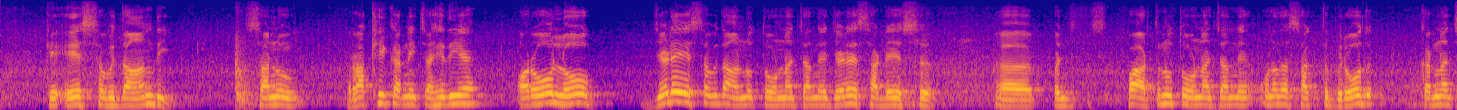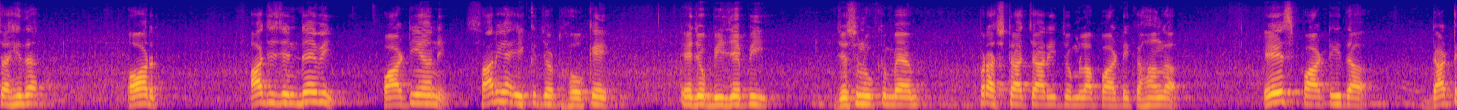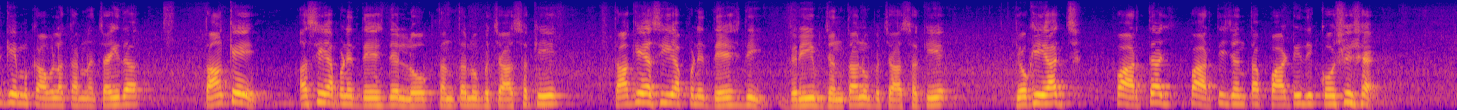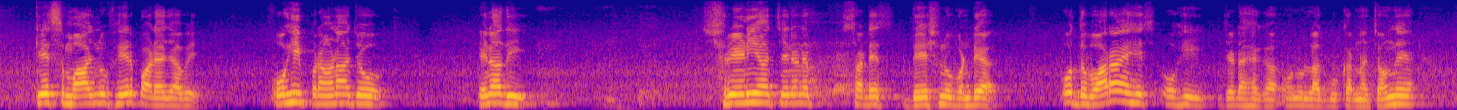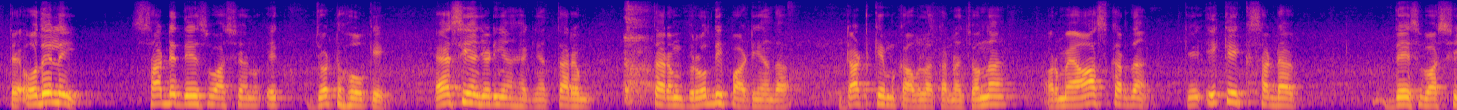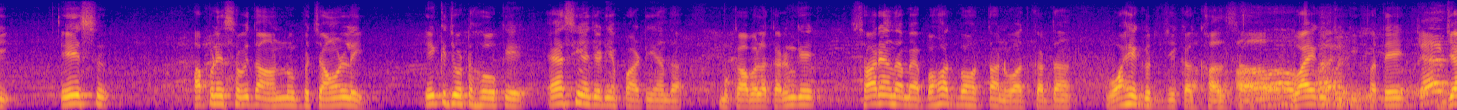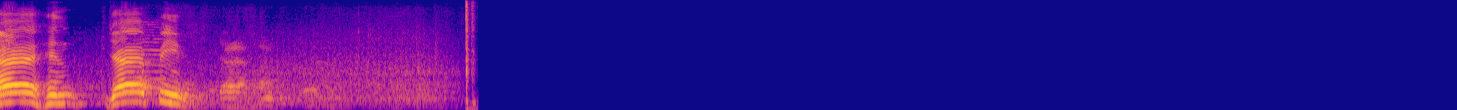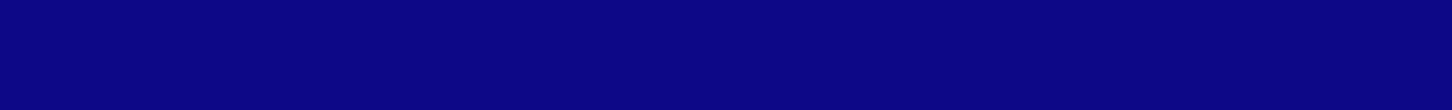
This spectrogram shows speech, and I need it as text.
ਕਿ ਇਸ ਸੰਵਿਧਾਨ ਦੀ ਸਾਨੂੰ ਰਾਖੀ ਕਰਨੀ ਚਾਹੀਦੀ ਹੈ ਔਰ ਉਹ ਲੋਕ ਜਿਹੜੇ ਇਸ ਸੰਵਿਧਾਨ ਨੂੰ ਤੋੜਨਾ ਚਾਹੁੰਦੇ ਜਿਹੜੇ ਸਾਡੇ ਇਸ ਅ, ਭਾਰਤ ਨੂੰ ਤੋੜਨਾ ਚਾਹੁੰਦੇ ਉਹਨਾਂ ਦਾ ਸਖਤ ਵਿਰੋਧ ਕਰਨਾ ਚਾਹੀਦਾ ਔਰ ਅੱਜ ਜਿੰਨੇ ਵੀ ਪਾਰਟੀਆਂ ਨੇ ਸਾਰੀਆਂ ਇਕਜੁੱਟ ਹੋ ਕੇ ਇਹ ਜੋ ਬੀਜੇਪੀ ਜਿਸ ਨੂੰ ਕਿ ਮੈਂ ਭ੍ਰਸ਼ਟਾਚਾਰੀ ਜੁਮਲਾ ਪਾਰਟੀ ਕਹਾਂਗਾ ਇਸ ਪਾਰਟੀ ਦਾ ਡਟ ਕੇ ਮੁਕਾਬਲਾ ਕਰਨਾ ਚਾਹੀਦਾ ਤਾਂ ਕਿ ਅਸੀਂ ਆਪਣੇ ਦੇਸ਼ ਦੇ ਲੋਕਤੰਤਰ ਨੂੰ ਬਚਾ ਸਕੀਏ ਤਾਂ ਕਿ ਅਸੀਂ ਆਪਣੇ ਦੇਸ਼ ਦੀ ਗਰੀਬ ਜਨਤਾ ਨੂੰ ਬਚਾ ਸਕੀਏ, ਕਿਉਂਕਿ ਅੱਜ ਭਾਰਤ ਭਾਰਤੀ ਜਨਤਾ ਪਾਰਟੀ ਦੀ ਕੋਸ਼ਿਸ਼ ਹੈ ਕਿ ਸਮਾਜ ਨੂੰ ਫੇਰ ਪਾੜਿਆ ਜਾਵੇ। ਉਹੀ ਪੁਰਾਣਾ ਜੋ ਇਹਨਾਂ ਦੀ ਸ਼੍ਰੇਣੀਆਂ 'ਚ ਇਹਨਾਂ ਨੇ ਸਾਡੇ ਦੇਸ਼ ਨੂੰ ਵੰਡਿਆ, ਉਹ ਦੁਬਾਰਾ ਇਹ ਉਹੀ ਜਿਹੜਾ ਹੈਗਾ ਉਹਨੂੰ ਲਾਗੂ ਕਰਨਾ ਚਾਹੁੰਦੇ ਆ ਤੇ ਉਹਦੇ ਲਈ ਸਾਡੇ ਦੇਸ਼ ਵਾਸੀਆਂ ਨੂੰ ਇੱਕ ਜੁੱਟ ਹੋ ਕੇ ਐਸੀਆਂ ਜਿਹੜੀਆਂ ਹੈਗੀਆਂ ਧਰਮ ਧਰਮ ਵਿਰੋਧੀ ਪਾਰਟੀਆਂ ਦਾ ਡਟ ਕੇ ਮੁਕਾਬਲਾ ਕਰਨਾ ਚਾਹੁੰਦਾ ਔਰ ਮੈਂ ਆਸ ਕਰਦਾ ਕਿ ਇੱਕ ਇੱਕ ਸਾਡਾ ਦੇਸ਼ ਵਾਸੀ ਇਸ ਆਪਣੇ ਸੰਵਿਧਾਨ ਨੂੰ ਬਚਾਉਣ ਲਈ ਇਕਜੁੱਟ ਹੋ ਕੇ ਐਸੀਆਂ ਜਿਹੜੀਆਂ ਪਾਰਟੀਆਂ ਦਾ ਮੁਕਾਬਲਾ ਕਰਨਗੇ। ਸਾਰਿਆਂ ਦਾ ਮੈਂ ਬਹੁਤ ਬਹੁਤ ਧੰਨਵਾਦ ਕਰਦਾ। ਵਾਹਿਗੁਰੂ ਜੀ ਕਾ ਖਾਲਸਾ, ਵਾਹਿਗੁਰੂ ਜੀ ਕੀ ਫਤਿਹ। ਜੈ ਹਿੰਦ, ਜੈ ਭੀਮ। Gracias.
